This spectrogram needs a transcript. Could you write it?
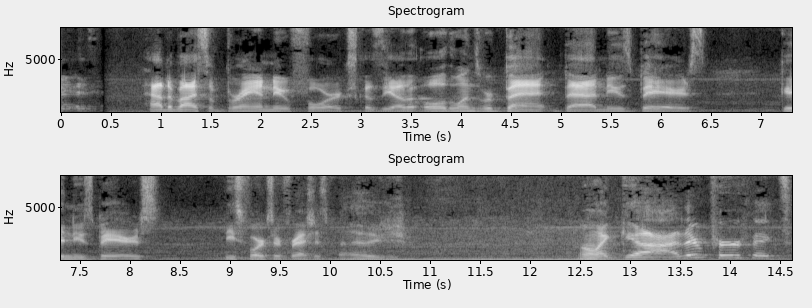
like. Had to buy some brand new forks because the other old ones were bent. Bad news bears. Good news bears. These forks are fresh as fudge. Oh my god, they're perfect.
